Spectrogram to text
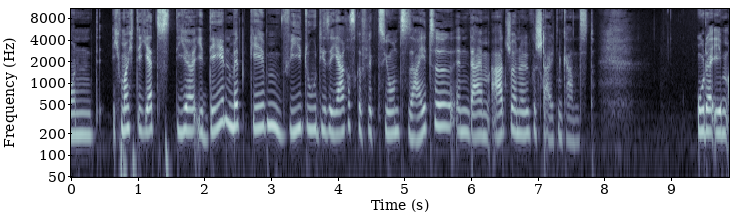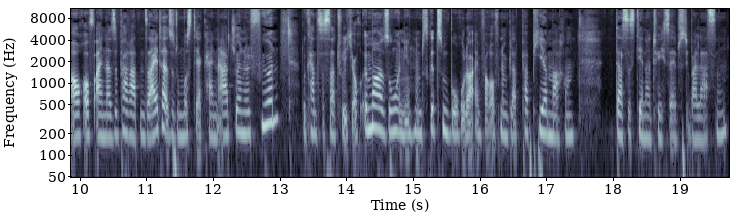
Und ich möchte jetzt dir Ideen mitgeben, wie du diese Jahresreflexionsseite in deinem Art Journal gestalten kannst. Oder eben auch auf einer separaten Seite. Also du musst ja keinen Art Journal führen. Du kannst das natürlich auch immer so in irgendeinem Skizzenbuch oder einfach auf einem Blatt Papier machen. Das ist dir natürlich selbst überlassen.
